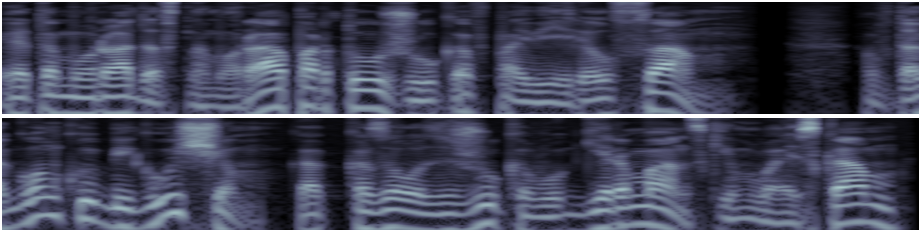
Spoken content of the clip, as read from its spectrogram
Этому радостному рапорту Жуков поверил сам. Вдогонку бегущим, как казалось Жукову, германским войскам,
